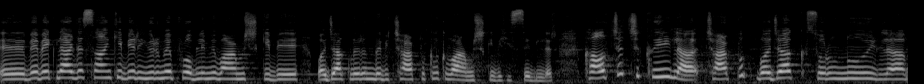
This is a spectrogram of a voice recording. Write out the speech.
e, bebeklerde sanki bir yürüme problemi varmış gibi, bacaklarında bir çarpıklık varmış gibi hissedilir. Kalça çıkığıyla çarpık bacak sorunuyla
